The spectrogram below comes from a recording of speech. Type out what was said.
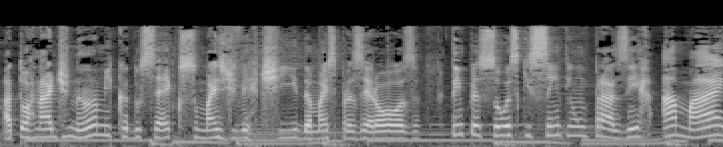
a tornar a dinâmica do sexo mais divertida, mais prazerosa. Tem pessoas que sentem um prazer a mais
